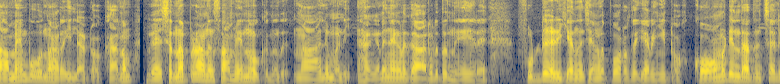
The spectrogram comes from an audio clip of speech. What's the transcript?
സമയം പോകുന്ന അറിയില്ല കേട്ടോ കാരണം വിശന്നപ്പോഴാണ് സമയം നോക്കുന്നത്. നാല് മണി. അങ്ങനെ ഞങ്ങൾ കാറെടുത്ത് നേരെ ഫുഡ് കഴിക്കാന്ന് വെച്ചാൽ ഞങ്ങൾ പുറത്തേക്ക് ഇറങ്ങിട്ടോ കോമഡി എന്താണെന്ന് വെച്ചാൽ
